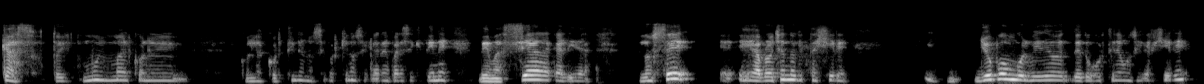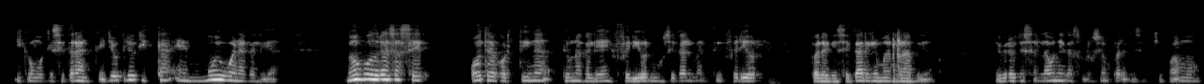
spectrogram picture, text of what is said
casos. Estoy muy mal con, con las cortinas, no sé por qué no se carga, parece que tiene demasiada calidad. No sé, eh, eh, aprovechando que está Jere, yo pongo el video de tu cortina musical Jere y como que se tranca. Yo creo que está en muy buena calidad. No podrás hacer otra cortina de una calidad inferior, musicalmente inferior, para que se cargue más rápido. Yo creo que esa es la única solución para que, que podamos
